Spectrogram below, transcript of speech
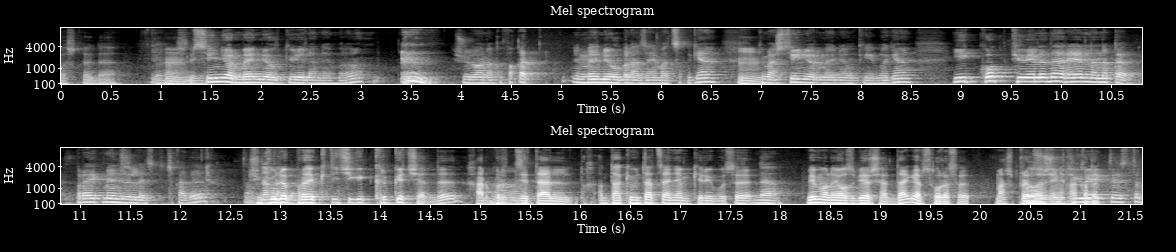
boshqada senior manual qalarni ham shu anaqa faqat manual bilan заниматься qilgan keyin mana shu senior qa bo'lgan. И ko'p qalarda реально anaqa proyekt menejerlar chiqadi. Chunki ular proyektni ichiga kirib ketishadida har bir detal dokumentatsiyani ham kerak bo'lsa да bemalol yozib berishadida agar so'rasa mana shu приложение haqida. qa tester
